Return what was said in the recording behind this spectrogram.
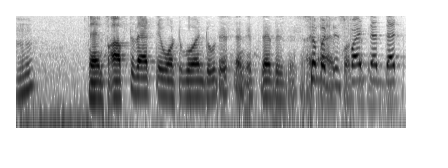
And if after that they want to go and do this, then it's their business. So, I- but I've despite that, do. that.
